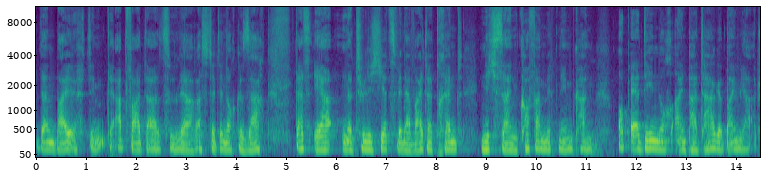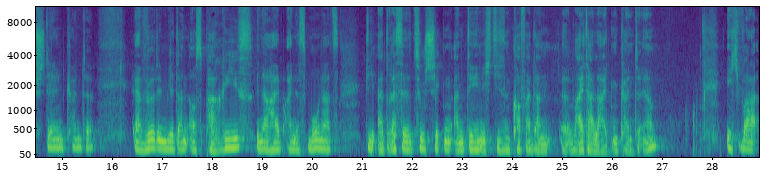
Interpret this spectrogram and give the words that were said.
dann bei dem, der Abfahrt da zu der Raststätte noch gesagt, dass er natürlich jetzt, wenn er weiter trennt, nicht seinen Koffer mitnehmen kann, ob er den noch ein paar Tage bei mir abstellen könnte. Er würde mir dann aus Paris innerhalb eines Monats die Adresse zuschicken, an den ich diesen Koffer dann äh, weiterleiten könnte. Ja. Ich war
